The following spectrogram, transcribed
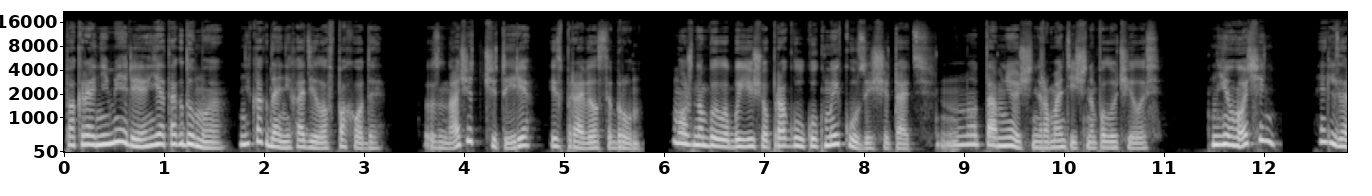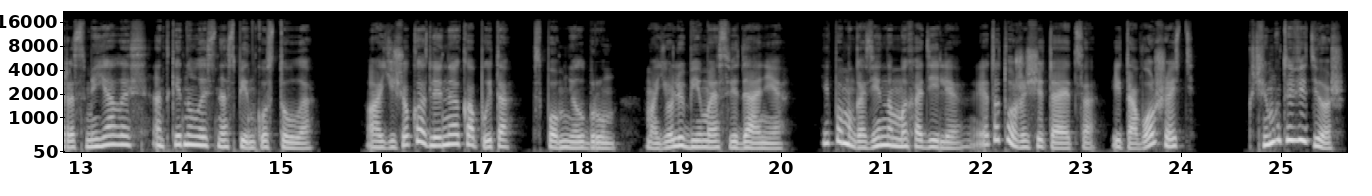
По крайней мере, я так думаю, никогда не ходила в походы. «Значит, четыре», — исправился Брун. «Можно было бы еще прогулку к маяку засчитать, но там не очень романтично получилось». «Не очень?» Эльза рассмеялась, откинулась на спинку стула. «А еще козлиное копыто», — вспомнил Брун. «Мое любимое свидание. И по магазинам мы ходили, это тоже считается. Итого шесть». «К чему ты ведешь?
